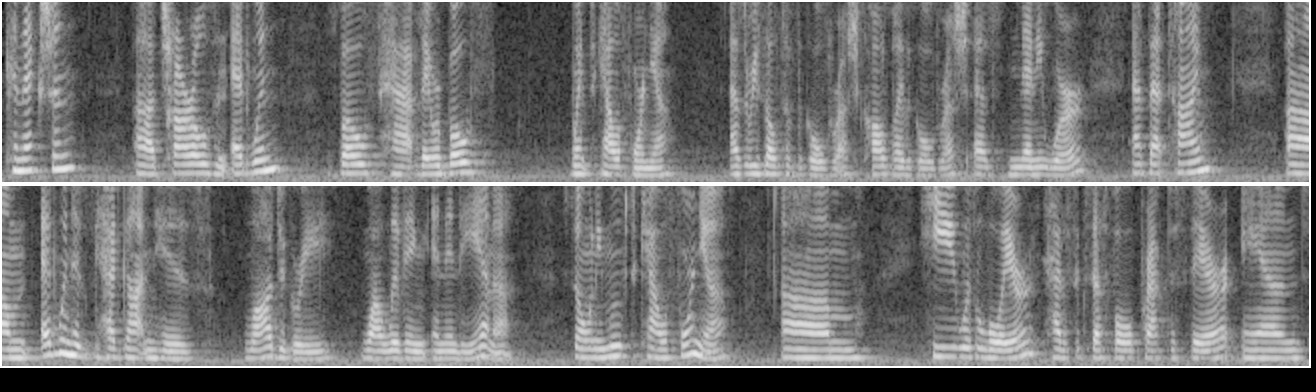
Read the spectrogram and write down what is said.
connection, uh, Charles and Edwin both had they were both went to California as a result of the gold rush, called by the gold rush, as many were at that time. Um, Edwin has, had gotten his law degree while living in Indiana. So when he moved to California, um, he was a lawyer, had a successful practice there, and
